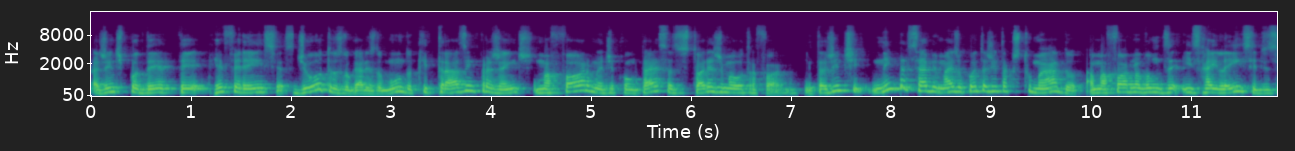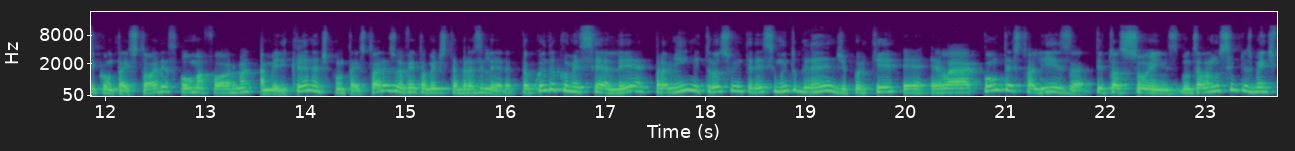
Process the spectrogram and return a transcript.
a gente poder ter referências de outros lugares do mundo que trazem pra gente uma forma de contar essas histórias de uma outra forma. Então a gente nem percebe mais o quanto a gente está acostumado a uma forma, vamos dizer, israelense de se contar histórias ou uma forma americana de contar histórias ou eventualmente até brasileira. Então quando eu comecei a ler, para mim me trouxe um interesse muito grande porque é, ela contextualiza situações, vamos dizer, ela não simplesmente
